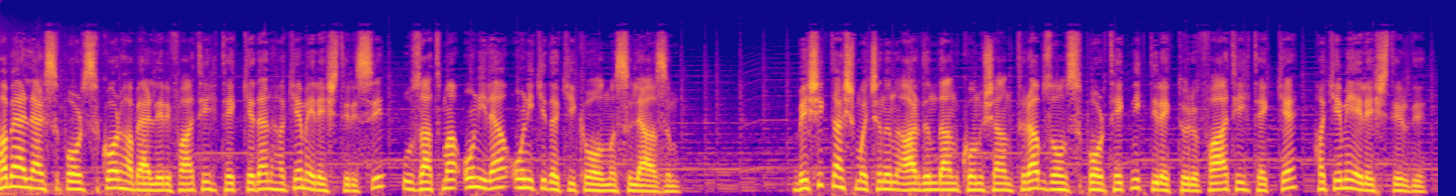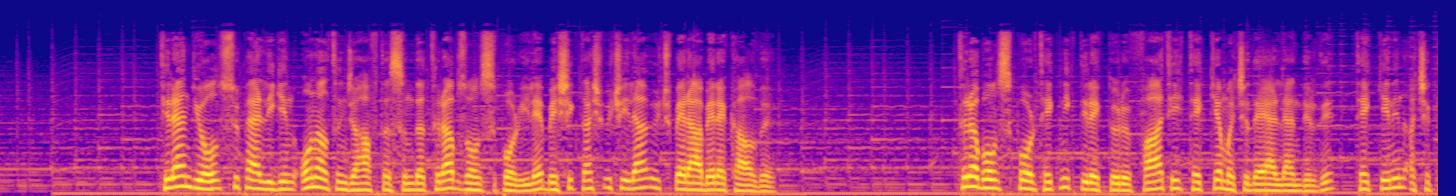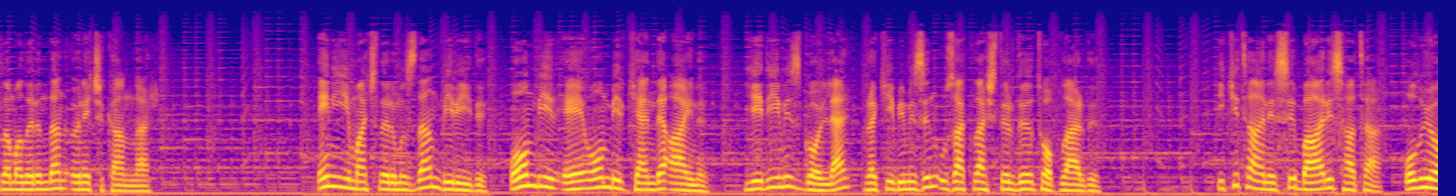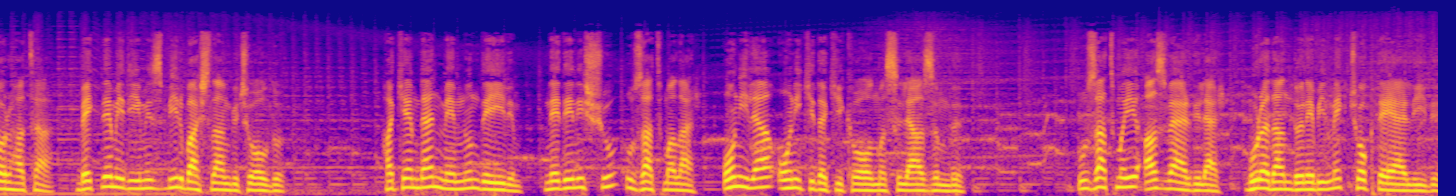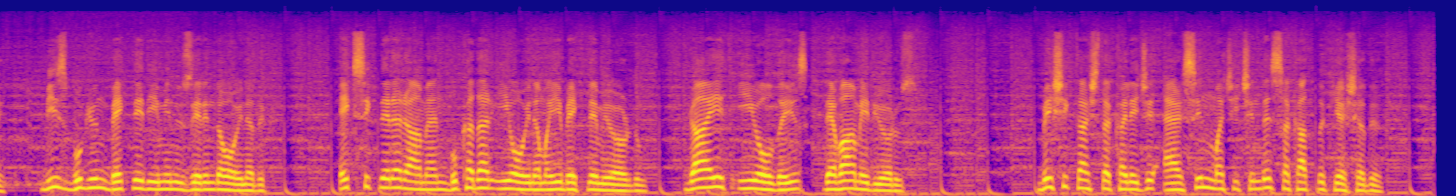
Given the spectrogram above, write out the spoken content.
Haberler Spor Skor Haberleri Fatih Tekke'den hakem eleştirisi, uzatma 10 ila 12 dakika olması lazım. Beşiktaş maçının ardından konuşan Trabzonspor Teknik Direktörü Fatih Tekke, hakemi eleştirdi. Trendyol Süper Lig'in 16. haftasında Trabzonspor ile Beşiktaş 3 ila 3 berabere kaldı. Trabzonspor Teknik Direktörü Fatih Tekke maçı değerlendirdi, Tekke'nin açıklamalarından öne çıkanlar. En iyi maçlarımızdan biriydi. 11-e-11 kendi aynı. Yediğimiz goller, rakibimizin uzaklaştırdığı toplardı. İki tanesi bariz hata. Oluyor hata. Beklemediğimiz bir başlangıç oldu. Hakemden memnun değilim. Nedeni şu, uzatmalar. 10 ila 12 dakika olması lazımdı. Uzatmayı az verdiler. Buradan dönebilmek çok değerliydi. Biz bugün beklediğimin üzerinde oynadık. Eksiklere rağmen bu kadar iyi oynamayı beklemiyordum. Gayet iyi yoldayız, devam ediyoruz. Beşiktaş'ta kaleci Ersin maç içinde sakatlık yaşadı.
